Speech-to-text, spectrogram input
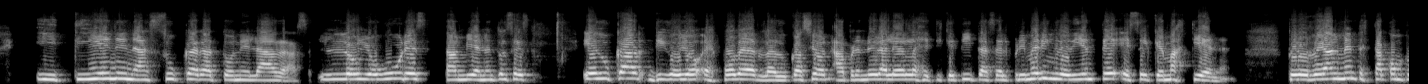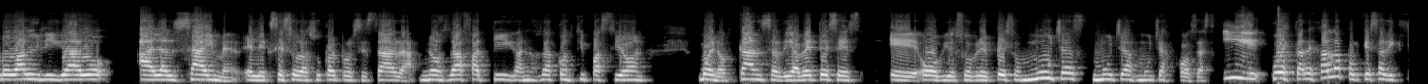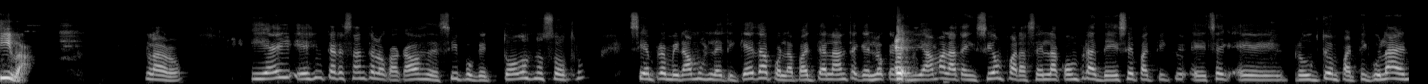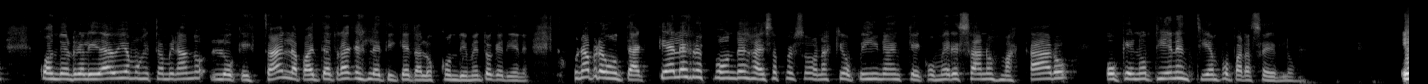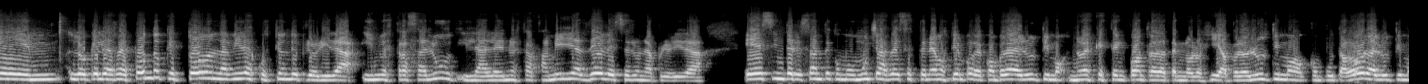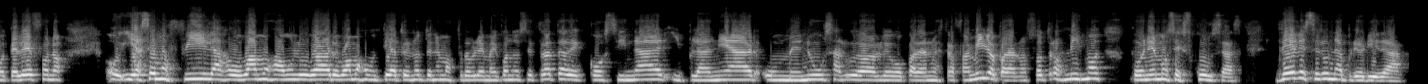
y tienen azúcar a toneladas. Los yogures también. Entonces, educar, digo yo, es poder, la educación, aprender a leer las etiquetitas. El primer ingrediente es el que más tienen, pero realmente está comprobado y ligado al Alzheimer, el exceso de azúcar procesada, nos da fatiga, nos da constipación, bueno, cáncer, diabetes es eh, obvio, sobrepeso, muchas, muchas, muchas cosas. Y cuesta dejarla porque es adictiva. Claro, y es, interesante lo que acabas de decir, porque todos nosotros siempre miramos la etiqueta por la parte de adelante, que es lo que nos llama la atención para hacer la compra de ese, ese eh, producto en particular, cuando en realidad debíamos estar mirando lo que está en la parte de atrás, que es la etiqueta, los condimentos que tiene. Una pregunta, ¿qué les respondes a esas personas que opinan que comer es sano es más caro o que no tienen tiempo para hacerlo? Em, lo que les respondo que todo en la vida es cuestión de prioridad y nuestra salud y la de nuestra familia debe ser una prioridad. Es interesante como muchas veces tenemos tiempo de comprar el último, no es que esté en contra de la tecnología, pero el último computadora, el último teléfono, y hacemos filas o vamos a un lugar o vamos a un teatro y no tenemos problema. Y cuando se trata de cocinar y planear un menú saludable para nuestra familia o para nosotros mismos, ponemos excusas. Debe ser una prioridad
